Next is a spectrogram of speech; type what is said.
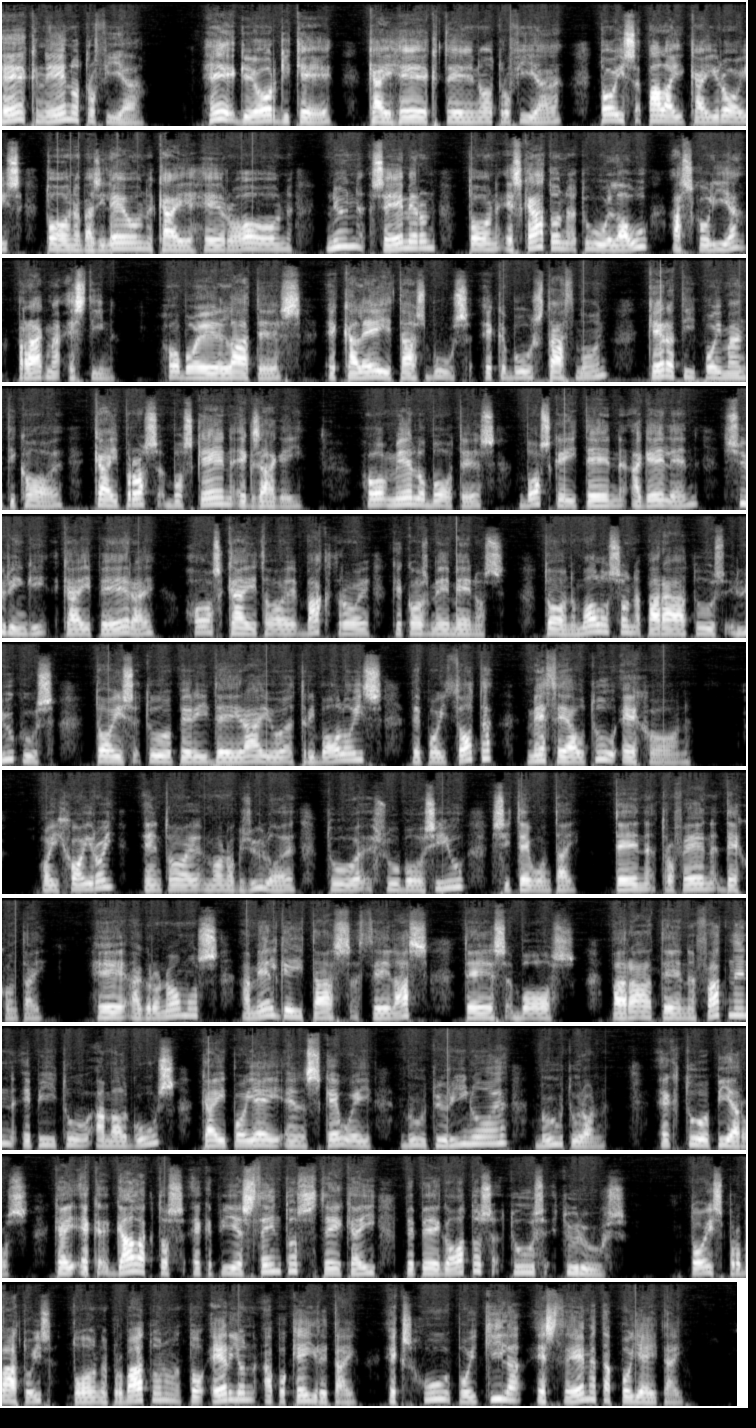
he cnenotrophia He georgike kai hectenotrofia tois palai kairois ton basileon kai heroon nun semeron ton escaton tu lau ascolia pragma estin. Hoboe lates ec calei tas bus ec bus tathmon cerati poimanticoe kai pros boscen exagei. Ho melobotes boscei ten agelen, syringi kai peerae, hos kai caetoe bactroe και cosmemenos. Ton moloson paratus lucus, tois tu perideiraiu tribolois, pepoithota, metheautu echon. Oi choiroi en toi monoxyloe tu subosiu sitewontai ten trophen dechontai he agronomos amelgei tas thelas tes bos para ten fatnen epi tu amalgus kai poiei en skewei buturinoe buturon. Ec tu piaros kai ec galactos ec piescentos te kai pepegotos tus turus. Tois probatois ton probaton to erion apokeiretai ex hu poikila esthemata poieitai.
